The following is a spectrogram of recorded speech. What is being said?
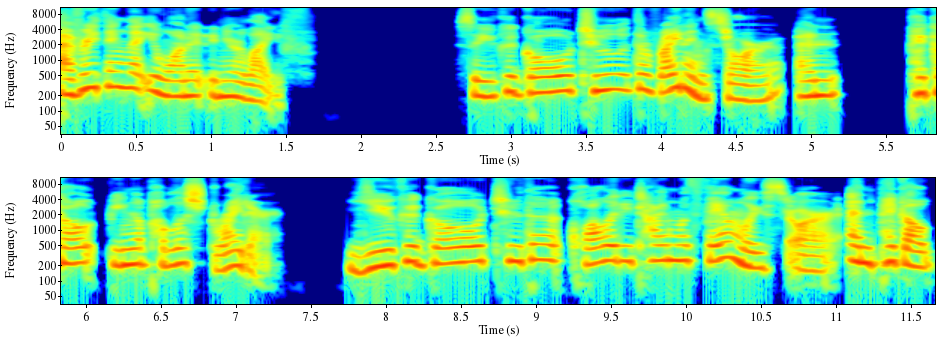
everything that you wanted in your life. So you could go to the writing store and pick out being a published writer. You could go to the quality time with family store and pick out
